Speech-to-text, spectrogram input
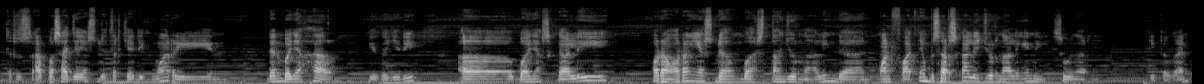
terus apa saja yang sudah terjadi kemarin, dan banyak hal gitu. Jadi uh, banyak sekali orang-orang yang sudah membahas tentang journaling dan manfaatnya besar sekali journaling ini sebenarnya, gitu kan.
